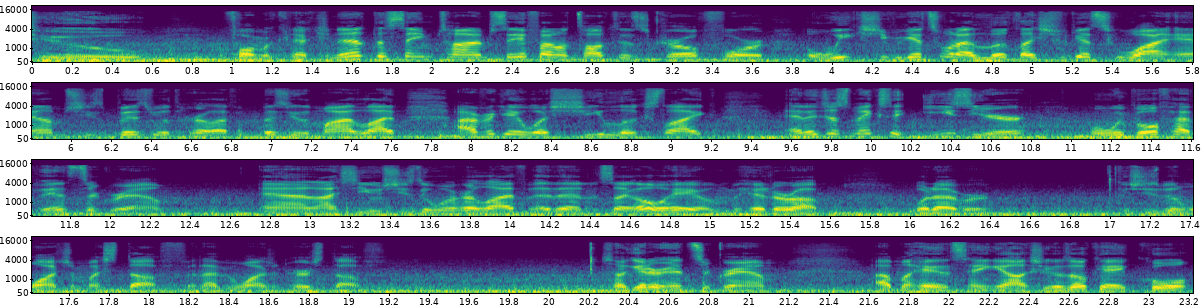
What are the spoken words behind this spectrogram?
to form a connection. And at the same time, say if I don't talk to this girl for a week, she forgets what I look like, she forgets who I am, she's busy with her life, I'm busy with my life, I forget what she looks like, and it just makes it easier when we both have Instagram and I see what she's doing with her life, and then it's like, oh, hey, I'm gonna hit her up, whatever, because she's been watching my stuff and I've been watching her stuff. So I get her Instagram. I'm like, hey, let's hang out. She goes, okay, cool.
